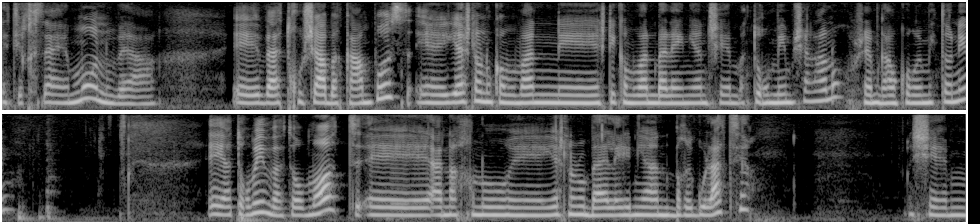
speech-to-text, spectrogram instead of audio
את יחסי האמון וה, uh, והתחושה בקמפוס. Uh, יש לנו כמובן, uh, יש לי כמובן בעלי עניין שהם התורמים שלנו, שהם גם קוראים עיתונים. Uh, התורמים והתורמות, uh, אנחנו, uh, יש לנו בעלי עניין ברגולציה, שהם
